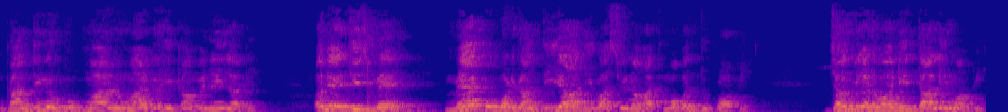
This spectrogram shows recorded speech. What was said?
ગાંધીનો ભૂખ મારનો માર્ગ અહીં કામે નહીં લાગે. અને એથી જ મેં મેં કોબળ ગાંધીએ આદિવાસીઓના હાથમાં બંદૂકો આપી. જંગ લડવાની તાલીમ આપી,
